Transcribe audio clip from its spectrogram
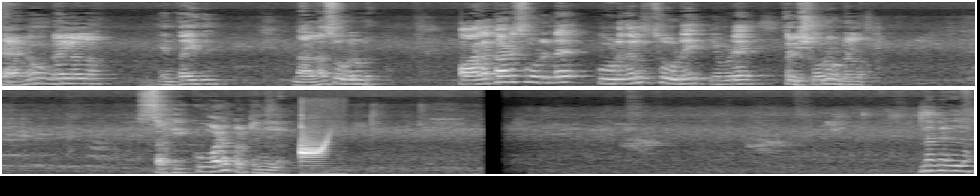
ഫാനോ ഉണ്ടല്ലോ എന്താ ഇത്? നല്ല ചൂടുണ്ട് പാലക്കാട് ചൂടിന്റെ കൂടുതൽ ചൂട് ഇവിടെ തൃശ്ശൂർ ഉണ്ടല്ലോ സഹിക്കുവാൻ പറ്റുന്നില്ല എന്നാ വെള്ളം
